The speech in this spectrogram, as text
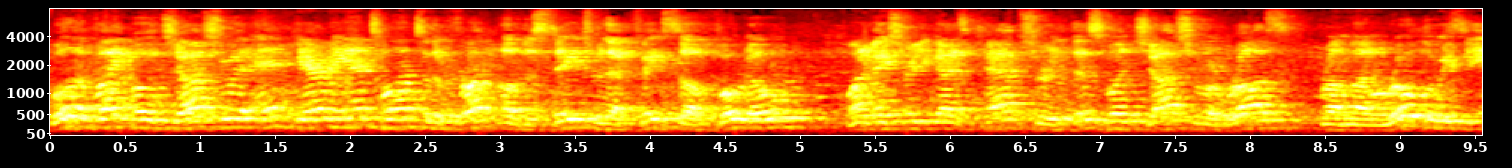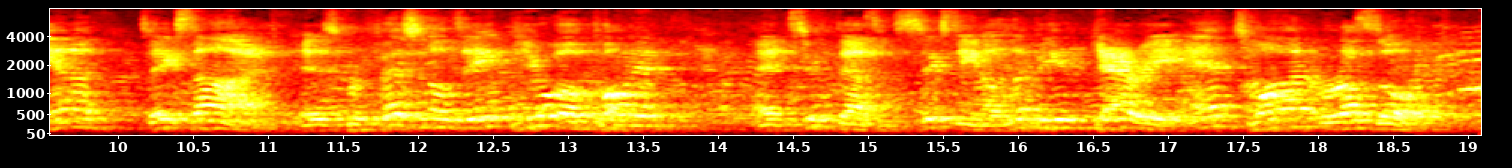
We'll invite both Joshua and Gary Antuanne to the front of the stage for that face-off photo. Want to make sure you guys capture this one. Joshua Ross from Monroe, Louisiana takes on his professional debut opponent and 2016 Olympian Gary Antuanne Russell.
